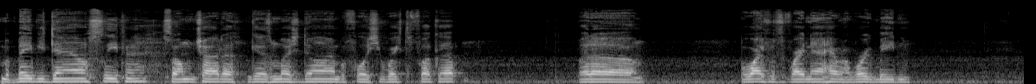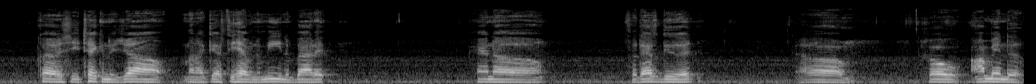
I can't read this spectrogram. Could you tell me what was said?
my baby's down sleeping, so I'm gonna try to get as much done before she wakes the fuck up. But uh, my wife is right now having a work meeting because she's taking the job, and I guess they having a meeting about it, and uh, so that's good. Um, so I'm in the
